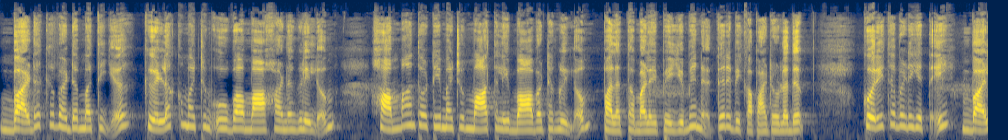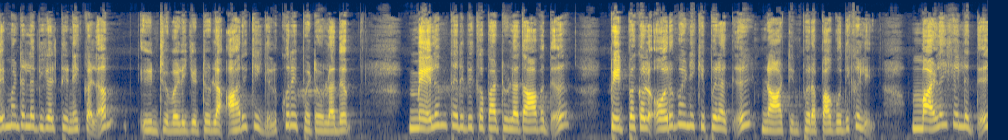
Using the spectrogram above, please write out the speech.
வடக்கு வடமத்திய கிழக்கு மற்றும் ஊபா மாகாணங்களிலும் ஹம்பாந்தோட்டை மற்றும் மாத்தலை மாவட்டங்களிலும் பலத்த மழை பெய்யும் என தெரிவிக்கப்பட்டுள்ளது. குறித்த விடயத்தை வளிமண்டலவியல் திணைக்களம் இன்று வெளியிட்டுள்ள அறிக்கையில் குறிப்பிட்டுள்ளது. மேலும் தெரிவிக்கப்பட்டுள்ளதாவது பிற்பகல் ஒரு மணிக்கு பிறகு நாட்டின் பிற பகுதிகளில் மழை அல்லது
